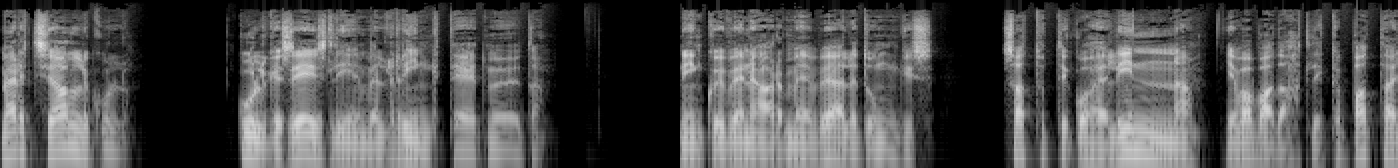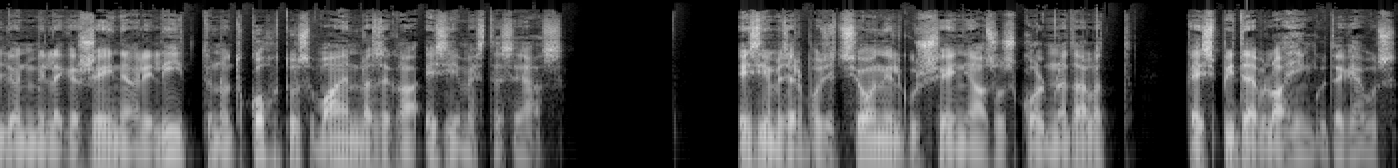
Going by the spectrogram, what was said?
märtsi algul kulges eesliin veel ringteed mööda ning kui Vene armee peale tungis, satuti kohe linna ja vabatahtlike pataljon, millega Ženia oli liitunud, kohtus vaenlasega esimeste seas. esimesel positsioonil, kus Ženia asus kolm nädalat, käis pidev lahingutegevus.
